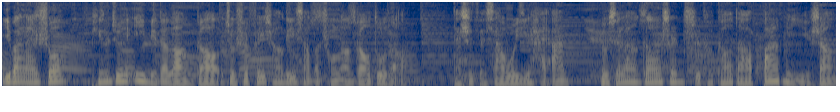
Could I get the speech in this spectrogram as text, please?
一般来说，平均一米的浪高就是非常理想的冲浪高度了。但是在夏威夷海岸，有些浪高甚至可高达八米以上，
